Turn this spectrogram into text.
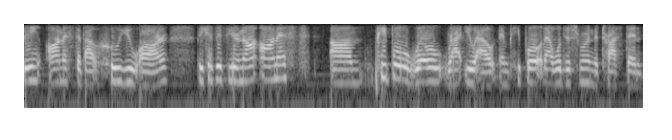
being honest about who you are. Because if you're not honest, um, people will rat you out, and people that will just ruin the trust, and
